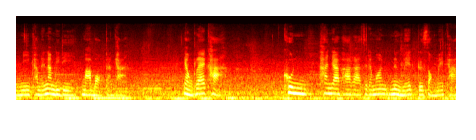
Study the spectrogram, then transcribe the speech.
นมีคำแนะนำดีๆ มาบอกกันค่ะ อย่างแรกค่ะ คุณทานยาพาราเซตามอล1 เม็ดหรือ 2 เม็ดคะ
